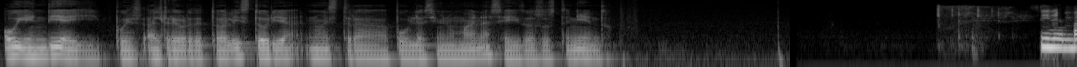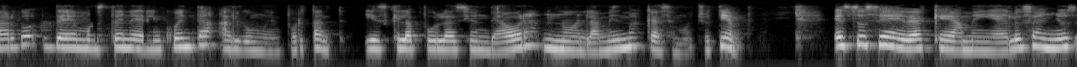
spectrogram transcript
hoy en día y pues alrededor de toda la historia, nuestra población humana se ha ido sosteniendo. Sin embargo, debemos tener en cuenta algo muy importante, y es que la población de ahora no es la misma que hace mucho tiempo. Esto se debe a que a medida de los años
